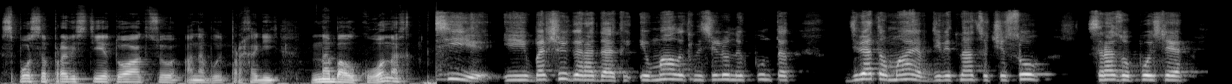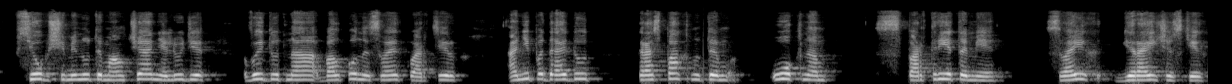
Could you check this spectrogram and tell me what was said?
способ провести эту акцию. Она будет проходить на балконах. В России и в больших городах, и в малых населенных пунктах 9 мая в 19 часов, сразу после всеобщей минуты молчания, люди выйдут на балконы своих квартир, они подойдут к распахнутым окнам с портретами своих героических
